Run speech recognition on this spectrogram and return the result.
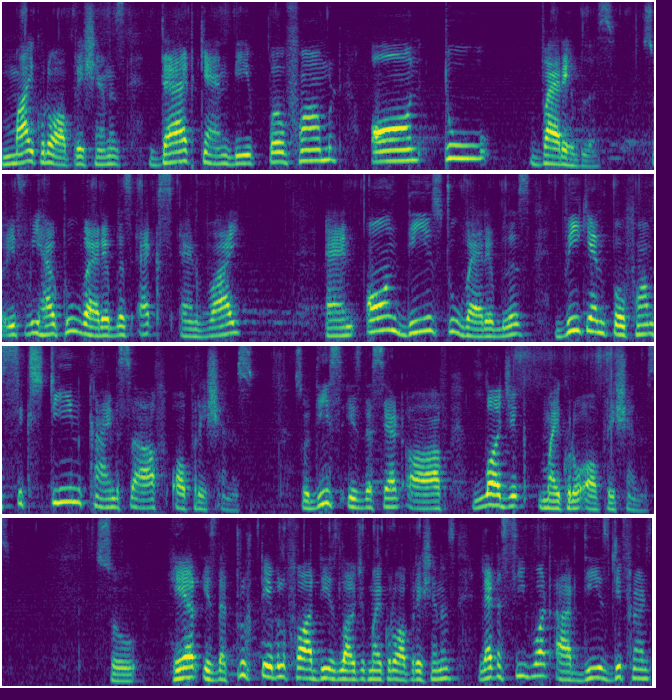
micro operations that can be performed on two variables so if we have two variables x and y and on these two variables we can perform 16 kinds of operations so this is the set of logic micro operations so here is the truth table for these logic micro operations. Let us see what are these different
